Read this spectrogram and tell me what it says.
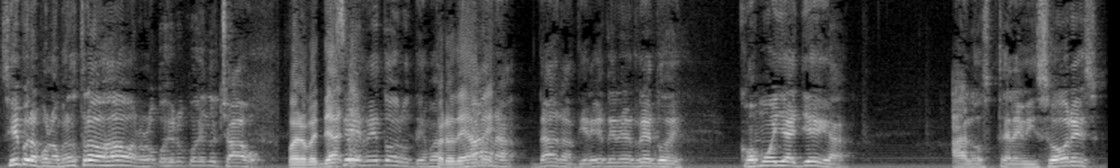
Sí, pero por lo menos trabajaba, no lo cogieron cogiendo chavo. Bueno, pues, Ese es el reto de los demás. pero déjame- Dana, Dana tiene que tener el reto de cómo ella llega a los televisores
